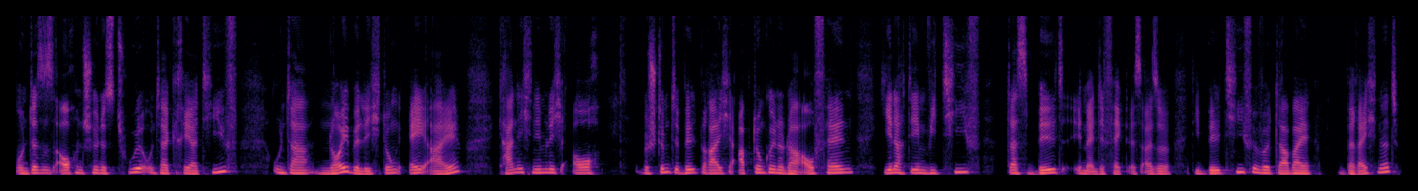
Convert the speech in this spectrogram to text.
und das ist auch ein schönes Tool unter Kreativ, unter Neubelichtung, AI, kann ich nämlich auch bestimmte Bildbereiche abdunkeln oder aufhellen, je nachdem, wie tief das Bild im Endeffekt ist. Also die Bildtiefe wird dabei berechnet.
